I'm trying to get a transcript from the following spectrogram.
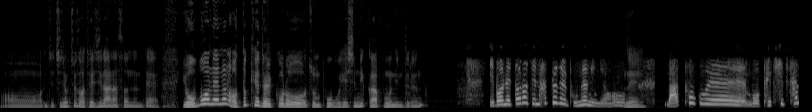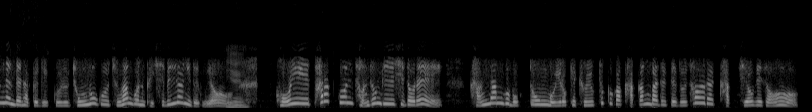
어, 이제 지정 취소가 되지는 않았었는데 요번에는 어떻게 될 거로 좀 보고 계십니까? 부모님들은? 이번에 떨어진 학교들 보면은요. 네. 마포구에 뭐 113년 된 학교도 있고 종로구 중앙구는 111년이 되고요. 예. 거의 파락군 전성기 시절에 강남구 목동 뭐 이렇게 교육 특구가 각광받을 때도 서울의 각 지역에서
